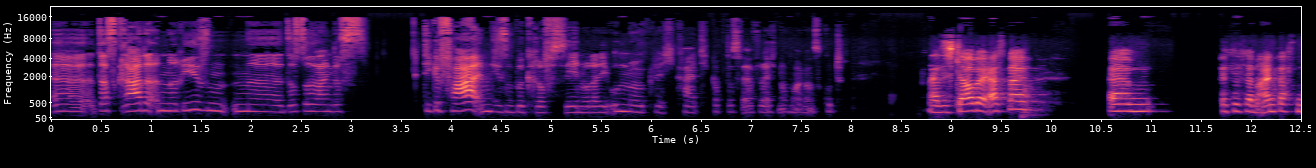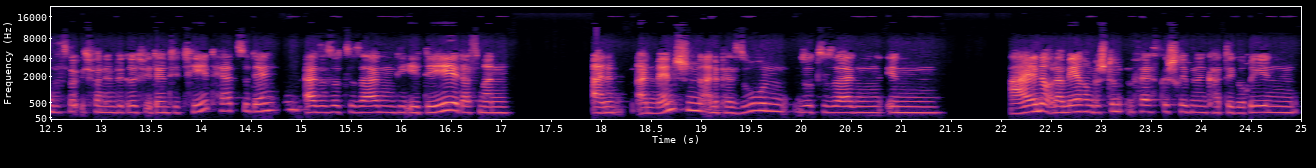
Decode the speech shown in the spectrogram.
äh, das gerade eine riesen, eine, das sozusagen das, die Gefahr in diesem Begriff sehen oder die Unmöglichkeit. Ich glaube, das wäre vielleicht nochmal ganz gut. Also ich glaube erstmal, ähm, es ist am einfachsten, das wirklich von dem Begriff Identität herzudenken. Also sozusagen die Idee, dass man eine, einen Menschen, eine Person sozusagen in eine oder mehreren bestimmten festgeschriebenen Kategorien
